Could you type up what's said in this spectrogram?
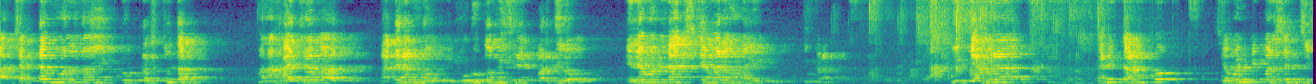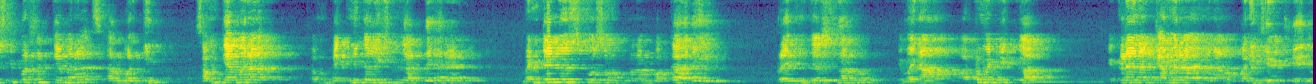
ఆ చట్టం వలన ఇప్పుడు ప్రస్తుతం మన హైదరాబాద్ నగరంలో ఈ మూడు కమిషనరేట్ పరిధిలో ఎలెవెన్ ల్యాక్స్ కెమెరా ఉన్నాయి ఇక్కడ. ఈ కెమెరా కానీ దాంట్లో seventy percent sixty percent cameras are working. Some camera some technical issues are there and maintenance కోసం మనం పక్క అది ప్రయత్నం చేస్తున్నారు. ఏమైనా ఆటోమేటిక్గా ఎక్కడైనా కెమెరా ఏమైనా పని చేయట్లేదు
